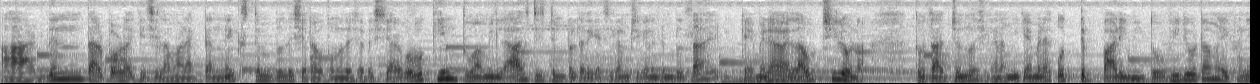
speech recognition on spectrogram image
আর দেন তারপর গেছিলাম আর একটা নেক্সট টেম্পল দিয়ে সেটাও তোমাদের সাথে শেয়ার করব। কিন্তু আমি লাস্ট যে টেম্পলটাতে গেছিলাম সেখানে টেম্পলটা ক্যামেরা অ্যালাউড ছিল না। তো তার জন্য সেখানে আমি ক্যামেরা করতে পারিনি। তো ভিডিওটা আমার এখানে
